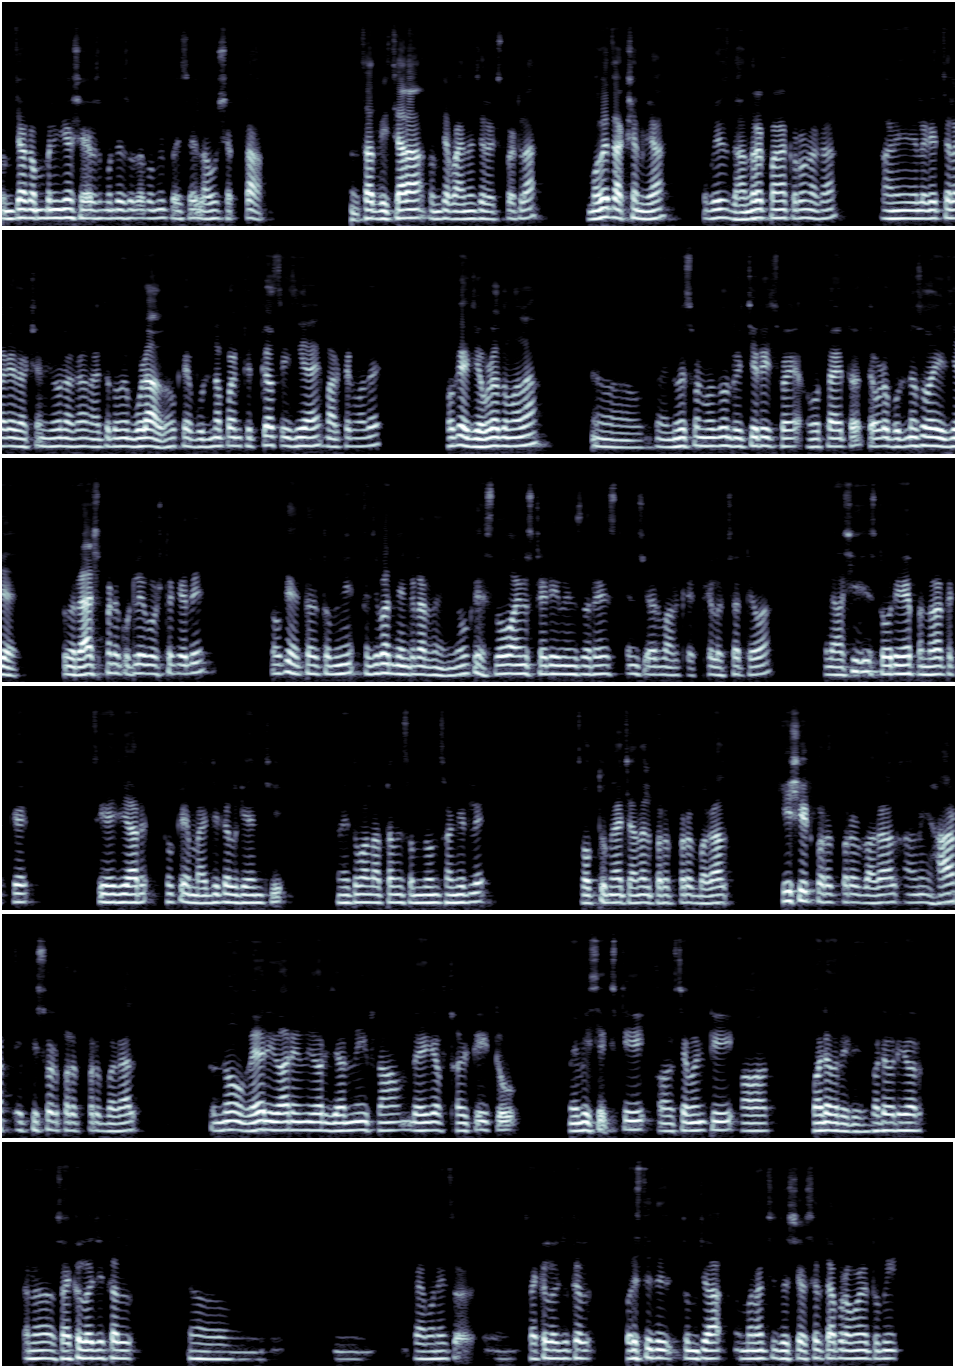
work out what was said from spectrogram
तुमच्या कंपनीच्या शेअर्समध्ये सुद्धा तुम्ही पैसे लावू शकता. अर्थात विचारा तुमच्या फायनान्शियल एक्सपर्टला मगच ॲक्शन घ्या. उगीच धांदरटपणा करू नका. आणि लगेचच्या लगेच ॲक्शन घेऊ नका नाहीतर तुम्ही बुडाल. ओके बुडणं पण तितकंच इझी आहे मार्केटमध्ये ओके जेवढं तुम्हाला इन्व्हेस्टमेंटमधून रिच रिच होता येतं तेवढं बुडणंसुद्धा इझी आहे. तुम्ही रॅशपणे कुठली गोष्ट केली ओके तर तुम्ही अजिबात जिंकणार नाही. Okay slow and steady means the rest in share market हे लक्षात ठेवा. आणि अशी ही स्टोरी आहे पंधरा टक्के C A G R okay magical गेमची आणि तुम्हाला आता मी समजावून सांगितले. होप तुम्ही हा चॅनल परत परत बघाल. ही शीट परत परत बघाल आणि हा एपिसोड परत परत बघाल. To know where you are in your journey from the age of 30 to maybe 60 or 70 or whatever it is, it is what know, your psychological um, काय म्हणायचं सायकोलॉजिकल परिस्थिती तुमच्या मनाची जशी असेल त्याप्रमाणे तुम्ही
